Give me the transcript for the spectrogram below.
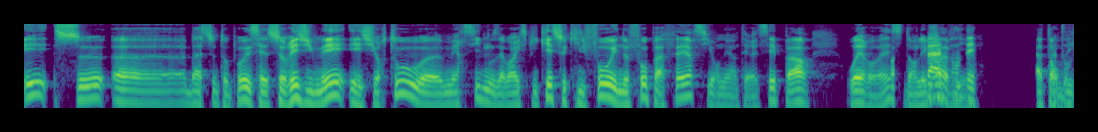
et ce, euh, bah, ce topo et ce résumé. Et surtout, euh, merci de nous avoir expliqué ce qu'il faut et ne faut pas faire si on est intéressé par Wear OS dans les bah, mois à venir. Attendez.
